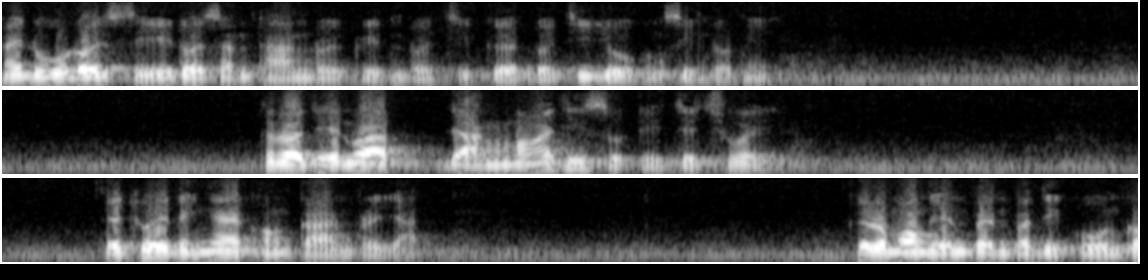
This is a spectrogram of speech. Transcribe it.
ให้ดูโดยสีโดยสันฐานโดยกลิ่น โดยที่เกิดโดยที่อยู่ของสิ่งเหล่านี้ แต่เราจะเห็นว่าอย่างน้อยที่สุดจะช่วย จะช่วยในแง่ของการประหยัด คือเรามองเห็นเป็นปฏิกูลก็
